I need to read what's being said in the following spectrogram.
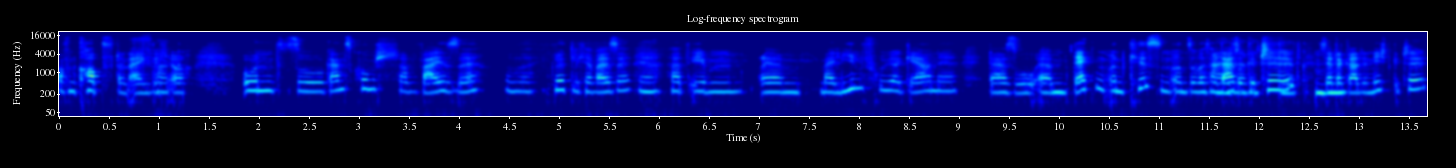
auf den Kopf dann eigentlich Fuck. auch und so ganz komischerweise also glücklicherweise ja. hat eben ähm, Marlene früher gerne da so ähm, Decken und Kissen und sowas hat da Alter, so gechillt. Glück. Sie hat da Mhm. gerade nicht gechillt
